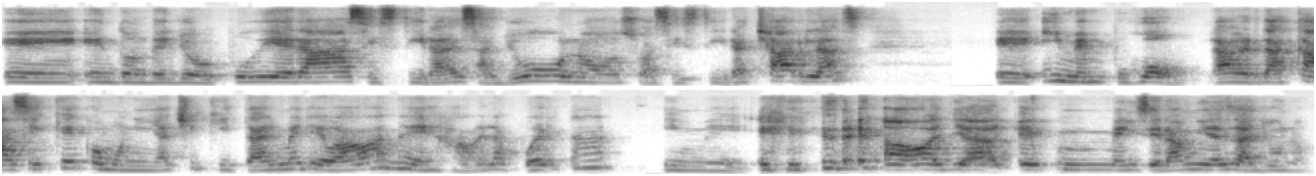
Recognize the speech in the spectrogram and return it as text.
eh, en donde yo pudiera asistir a desayunos o asistir a charlas. Eh, y me empujó. La verdad, casi que como niña chiquita, él me llevaba, me dejaba en la puerta y me dejaba ya que me hiciera mi desayuno.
